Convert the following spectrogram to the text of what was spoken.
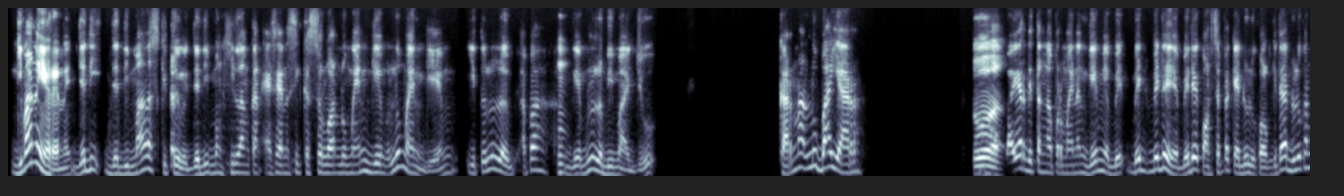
gimana ya Ren? Jadi jadi malas gitu loh. Jadi menghilangkan esensi keseruan lu main game. Lu main game itu lu lebih apa? Hmm. Game lu lebih maju karena lu bayar. Betul. bayar di tengah permainan game ya be- be- beda ya beda konsepnya kayak dulu. Kalau kita dulu kan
